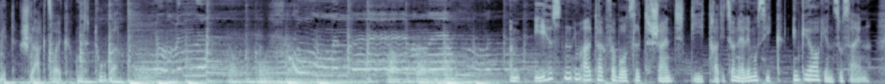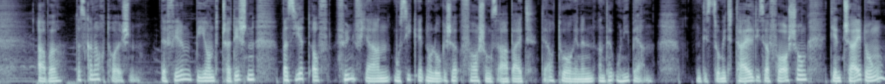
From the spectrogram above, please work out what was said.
mit Schlagzeug und Tuba. Am ehesten im Alltag verwurzelt scheint die traditionelle Musik in Georgien zu sein. Aber das kann auch täuschen. Der Film Beyond Tradition basiert auf fünf Jahren musikethnologischer Forschungsarbeit der Autorinnen an der Uni Bern und ist somit Teil dieser Forschung. Die Entscheidung,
